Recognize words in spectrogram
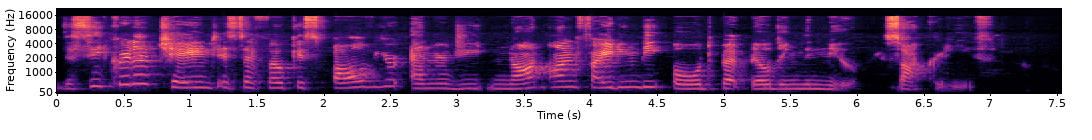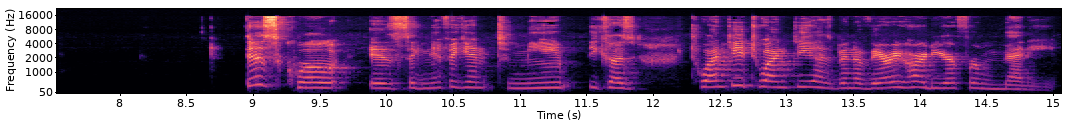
The secret of change is to focus all of your energy not on fighting the old, but building the new. Socrates. This quote is significant to me because 2020 has been a very hard year for many.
